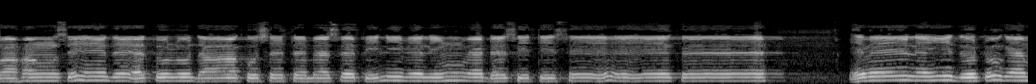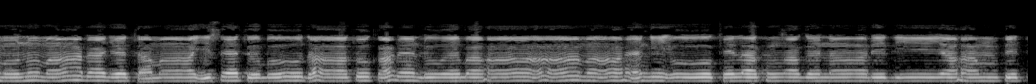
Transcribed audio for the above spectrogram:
වහන්සේද ඇතුළු දා කුසට බැස පිළිවෙලින් වැඩ සිටිසේක එවේලෙහි දුටු ගැමුණු මහරජ තමා ඉසතු බුධාතු කරඬුව බහාමා හැඟි වූ කෙලක් අගනාරිදී යහම් පිට.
